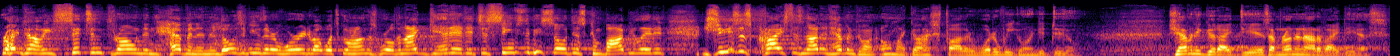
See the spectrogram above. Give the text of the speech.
Right now, he sits enthroned in heaven. And those of you that are worried about what's going on in this world, and I get it, it just seems to be so discombobulated. Jesus Christ is not in heaven going, Oh my gosh, Father, what are we going to do? Do you have any good ideas? I'm running out of ideas.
